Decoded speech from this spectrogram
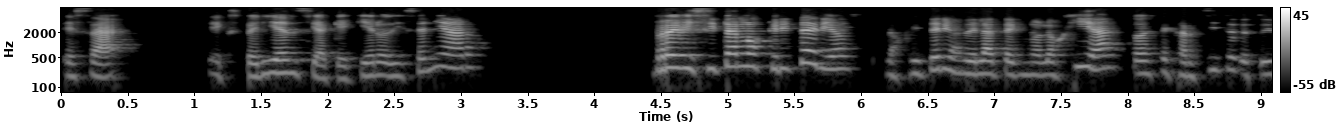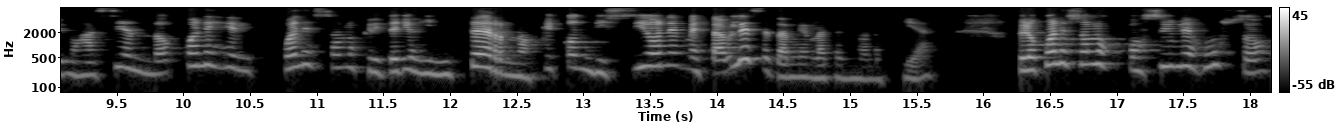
esa experiencia que quiero diseñar, revisitar los criterios, los criterios de la tecnología, todo este ejercicio que estuvimos haciendo, cuáles son los criterios internos, qué condiciones me establece también la tecnología, pero cuáles son los posibles usos,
